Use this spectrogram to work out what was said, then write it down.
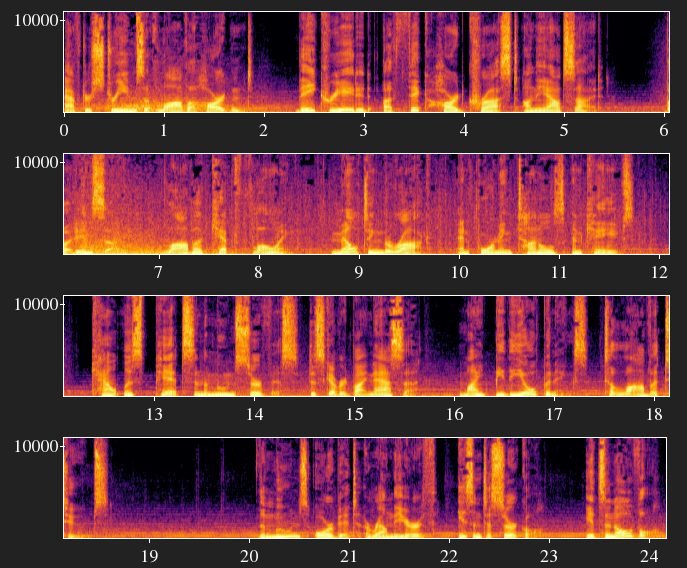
After streams of lava hardened, they created a thick, hard crust on the outside. But inside, lava kept flowing, melting the rock and forming tunnels and caves. Countless pits in the moon's surface, discovered by NASA, might be the openings to lava tubes. The moon's orbit around the Earth isn't a circle, it's an oval.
